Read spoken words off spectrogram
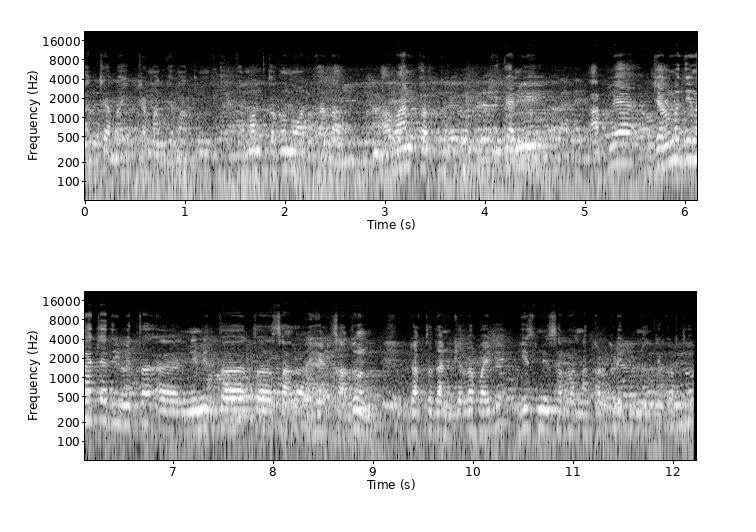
आजच्या बाईकच्या माध्यमातून तमाम तरुण वर्गाला आवाहन करतो की त्यांनी आपल्या जन्मदिनाच्या निमित्त निमित्ताचं सा हे साधून रक्तदान केलं पाहिजे. हीच मी सर्वांना कडकडीत विनंती करतो.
